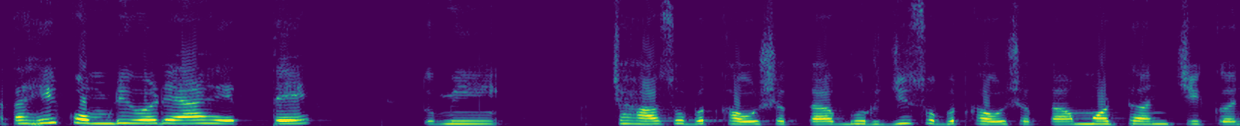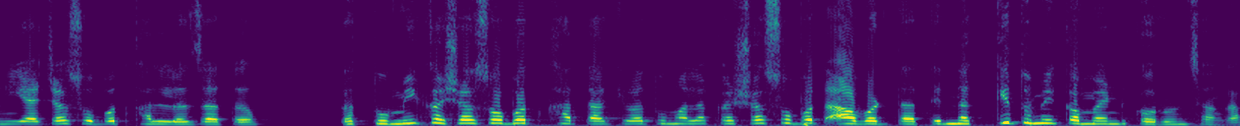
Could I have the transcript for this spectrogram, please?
आता हे कोंबडी वडे आहेत ते तुम्ही चहा सोबत खाऊ शकता भुर्जी सोबत खाऊ शकता मटन चिकन याच्या सोबत खाल्लं जातं. तर तुम्ही कशासोबत खाता किंवा तुम्हाला कशासोबत आवडतात ते नक्की तुम्ही कमेंट करून सांगा.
